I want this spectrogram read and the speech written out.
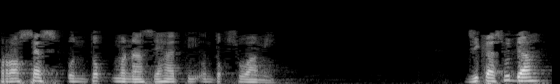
proses untuk menasihati untuk suami. Jika sudah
